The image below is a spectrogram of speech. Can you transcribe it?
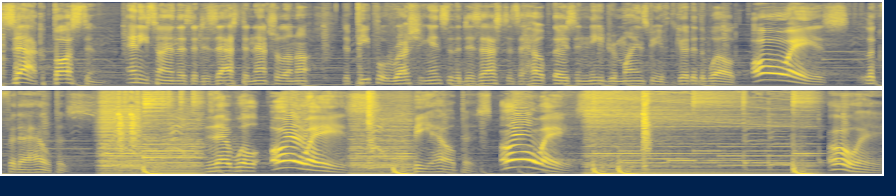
Zach, Boston. Anytime there's a disaster, natural or not, the people rushing into the disaster to help those in need reminds me of the good of the world. Always look for the helpers. There will always be helpers. Always. Always.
